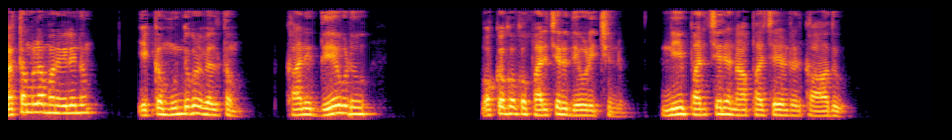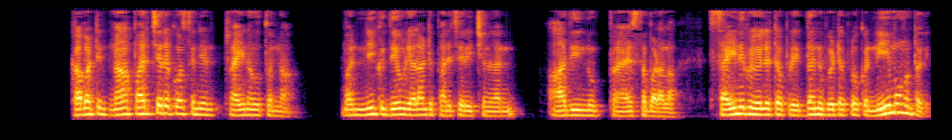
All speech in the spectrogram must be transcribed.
గతంలో మనం వెళ్ళినాం ఇక ముందు కూడా వెళ్తాం. కానీ దేవుడు ఒక్కొక్క పరిచర్య దేవుడు ఇచ్చిండు. నీ పరిచర్య నా పరిచర్య అంటే కాదు. కాబట్టి నా పరిచర్య కోసం నేను ట్రైన్ అవుతున్నా. మరి నీకు దేవుడు ఎలాంటి పరిచయం ఇచ్చిన అది నువ్వు ప్రయాసపడాలా? సైనికులు వెళ్ళేటప్పుడు ఇద్దరిని పోయేటప్పుడు ఒక నియమం ఉంటుంది.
